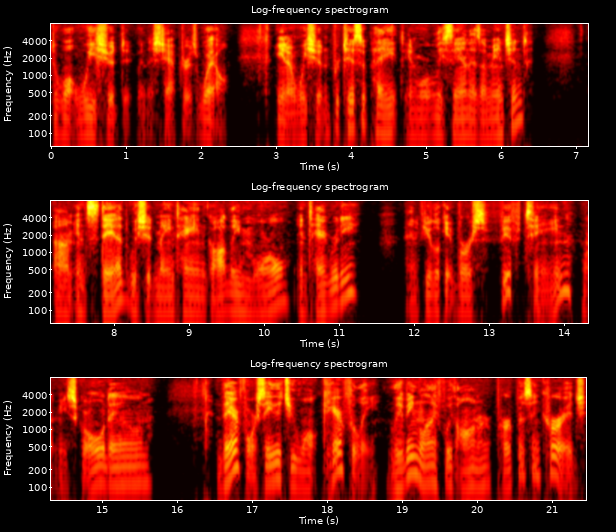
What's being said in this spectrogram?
to what we should do in this chapter as well. You know, we shouldn't participate in worldly sin, as I mentioned. Um, instead, we should maintain godly moral integrity and if you look at verse 15, let me scroll down. Therefore, see that you walk carefully, living life with honor, purpose, and courage,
